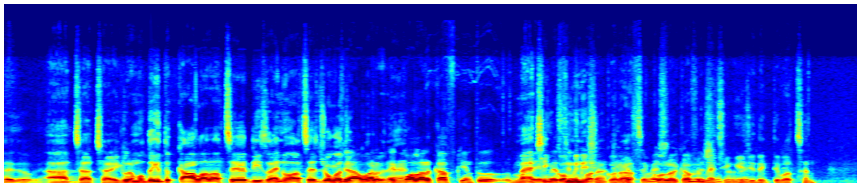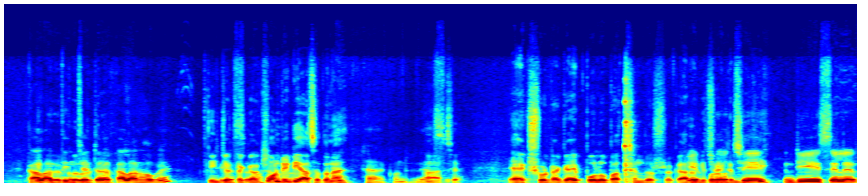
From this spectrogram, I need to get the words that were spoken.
সাইজ হবে আচ্ছা আচ্ছা। এগুলোর মধ্যে কিন্তু কালার আছে ডিজাইনও আছে যোগাযোগ করবেন হ্যাঁ? কলার কাপ কিন্তু ম্যাচিং কম্বিনেশন করা আছে কলার কাপের ম্যাচিং এই যে দেখতে পাচ্ছেন। কালার তিন চারটা কালার হবে। তিন চারটা কালার কোয়ান্টিটি আছে তো না? হ্যাঁ কন্টিনিউ আচ্ছা। একশো টাকায় পোলো পাচ্ছেন দর্শক। আরও কিছু আইটেম হচ্ছে দেখি। ডিএসএল এর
